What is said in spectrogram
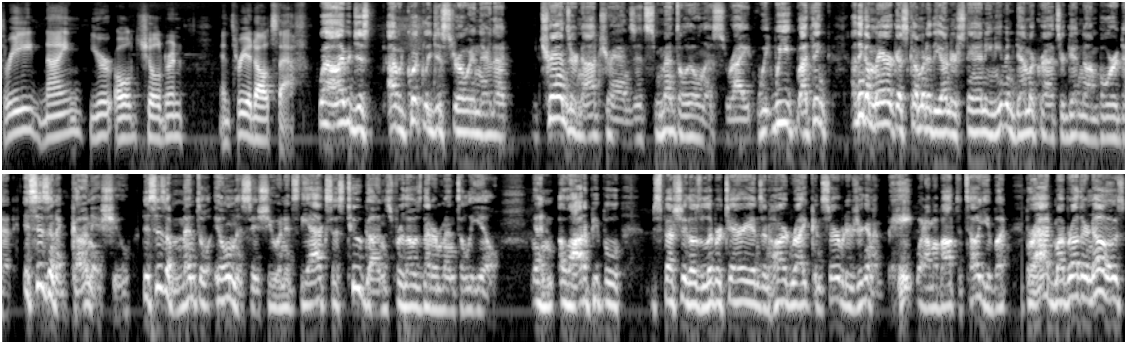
three nine year old children and three adult staff. Well, I would just, I would quickly just throw in there that trans or not trans, it's mental illness, right? We, we, I think, I think America's coming to the understanding, even Democrats are getting on board that this isn't a gun issue. This is a mental illness issue, and it's the access to guns for those that are mentally ill. And a lot of people, especially those libertarians and hard right conservatives, you're going to hate what I'm about to tell you. But Brad, my brother, knows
